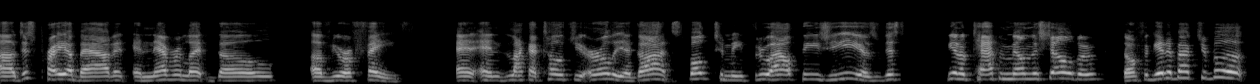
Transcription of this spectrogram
uh, just pray about it and never let go of your faith. And, and like I told you earlier, God spoke to me throughout these years, just, you know, tapping me on the shoulder. Don't forget about your book.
